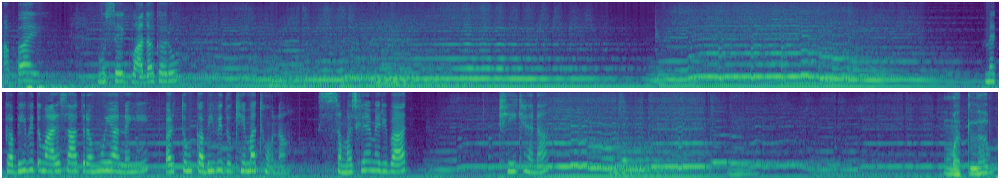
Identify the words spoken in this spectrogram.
अब बाय मुझसे एक वादा करो। मैं कभी भी तुम्हारे साथ रहूँ या नहीं पर तुम कभी भी दुखी मत होना। समझ गए मेरी बात? ठीक है ना? मतलब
